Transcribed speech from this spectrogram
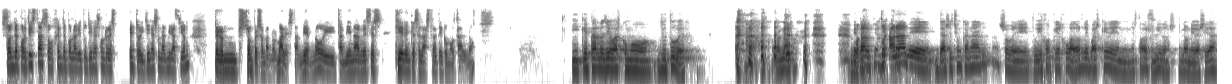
son deportistas, son gente por la que tú tienes un respeto y tienes una admiración, pero son personas normales también, ¿no? Y también a veces quieren que se las trate como tal, ¿no? ¿Y qué tal lo llevas como youtuber? ¿O no? Ah, pues ahora te has hecho un canal sobre tu hijo que es jugador de básquet en Estados Unidos, en la universidad.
